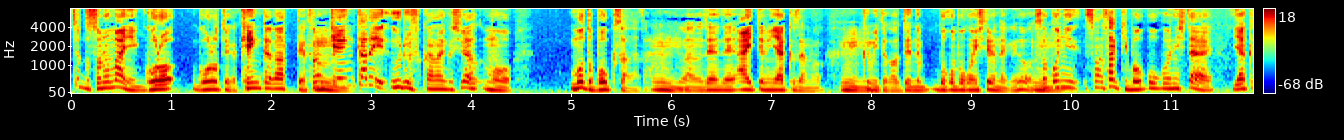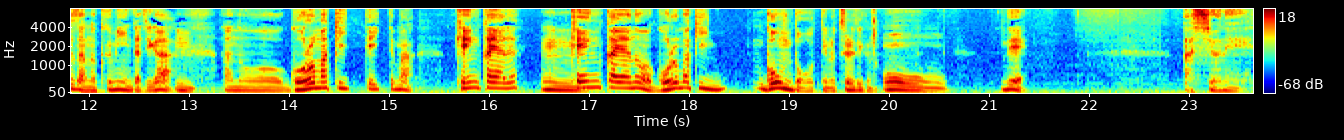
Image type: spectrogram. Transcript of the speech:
ちょっとその前にゴロ、ゴロというか喧嘩があって、その喧嘩でウルフ金串はもう、元ボクサーだから、うん。あの全然相手のヤクザのうん。組とかを全然ボコボコにしてるんだけど、ん。そこにそさっきボコボコにしたヤクザの組員たちが、うん。あのー、ゴロ巻きって言って、まあ、喧嘩屋で、うん。喧嘩屋のゴロ巻きゴンドウっていうのを連れてく。の。で、あっしはね、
